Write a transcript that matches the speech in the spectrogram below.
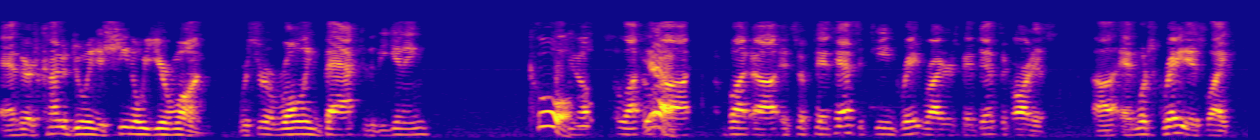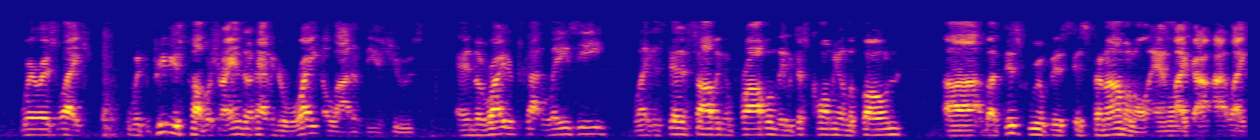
and they're kind of doing a Sheena Year One. We're sort of rolling back to the beginning. Cool. You know, a lot, Yeah. uh, but uh, it's a fantastic team, great writers, fantastic artists. Uh, and what's great is like, whereas like with the previous publisher, I ended up having to write a lot of the issues, and the writers got lazy. Like instead of solving a problem, they would just call me on the phone. Uh, but this group is is phenomenal, and like I, I like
